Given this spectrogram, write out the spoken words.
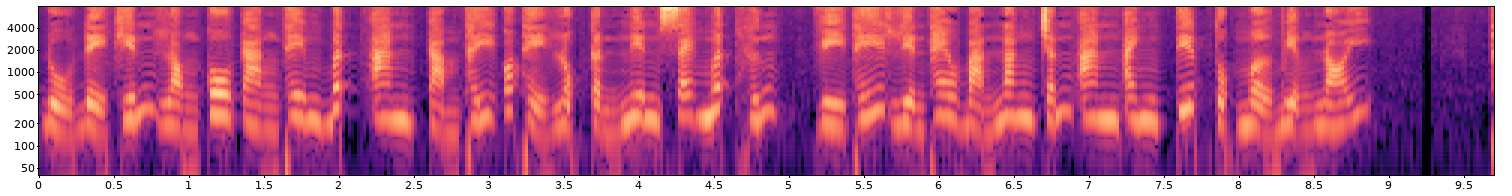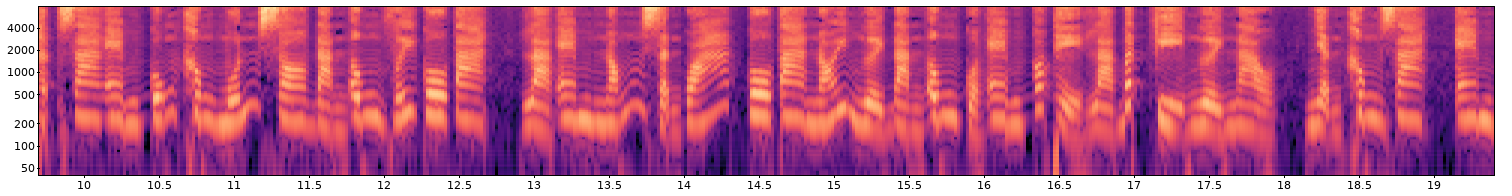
đủ để khiến lòng cô càng thêm bất an, cảm thấy có thể Lục Cẩn Niên sẽ mất hứng, vì thế liền theo bản năng chấn an anh tiếp tục mở miệng nói. Thật ra em cũng không muốn so đàn ông với cô ta, là em nóng giận quá. Cô ta nói người đàn ông của em có thể là bất kỳ người nào, nhận không ra, em,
